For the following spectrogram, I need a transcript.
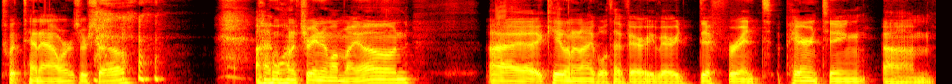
tw- 10 hours or so. I want to train him on my own. Uh, Caelynn and I both have very, very different parenting. Um,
